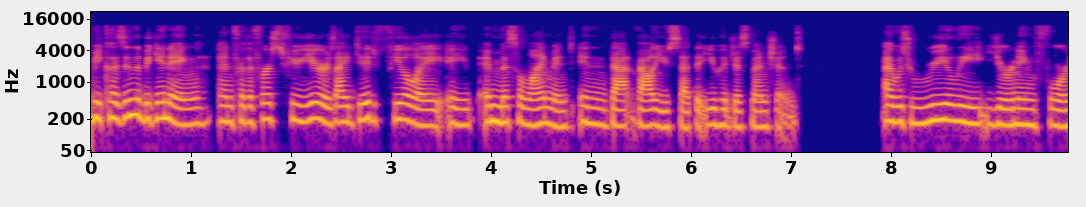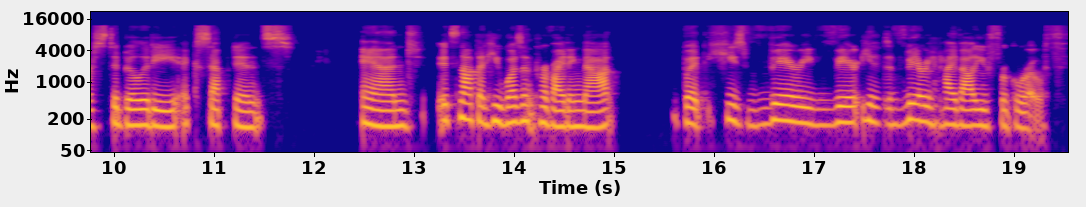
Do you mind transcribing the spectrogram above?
because in the beginning and for the first few years, I did feel a, a, a misalignment in that value set that you had just mentioned. I was really yearning for stability, acceptance, and it's not that he wasn't providing that, but he's very, very, he has a very high value for growth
